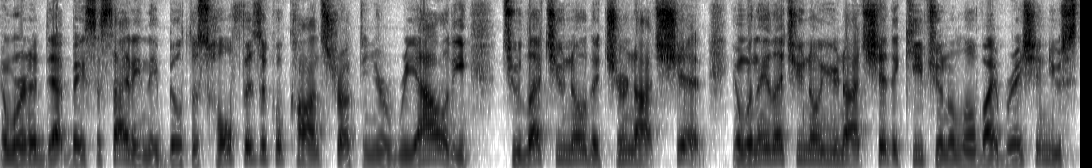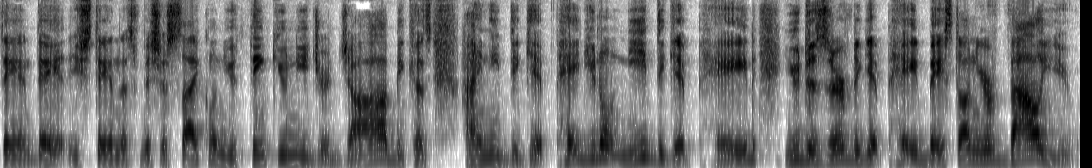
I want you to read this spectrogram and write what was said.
And we're in a debt based society and they built this whole physical construct in your reality to let you know that you're not shit. And when they let you know you're not shit, it keeps you in a low vibration. You stay in debt, you stay in this vicious cycle, and you think you need your job because I need to get paid. You don't need to get paid. You deserve deserve to get paid based on your value.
